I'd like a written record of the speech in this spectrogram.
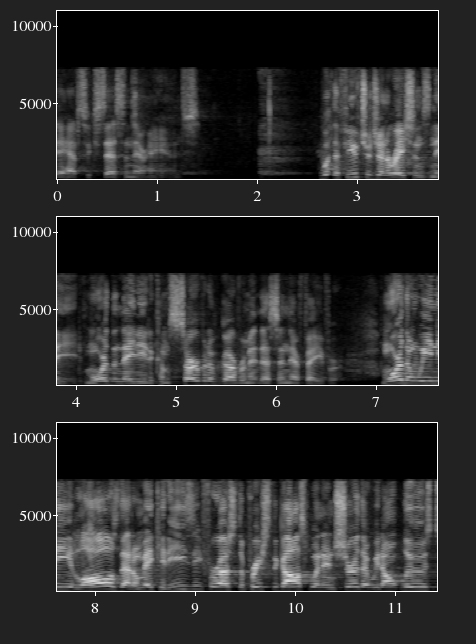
they have success in their hands. What the future generations need, more than they need a conservative government that's in their favor more than we need laws that'll make it easy for us to preach the gospel and ensure that we don't lose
